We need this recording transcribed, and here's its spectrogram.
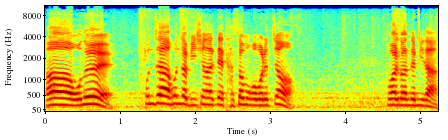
아 오늘 혼자 혼자 미션 할 때 다 써먹어 버렸죠? 부활도 안 됩니다.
